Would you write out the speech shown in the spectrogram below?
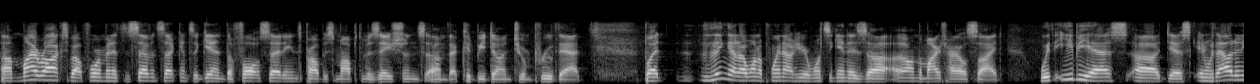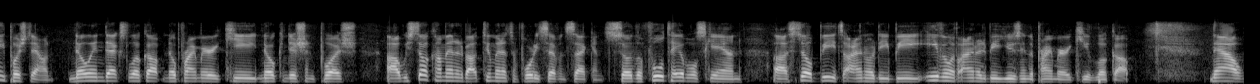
Um, MyRocks about 4 minutes and 7 seconds. Again, default settings, probably some optimizations um, that could be done to improve that. But the thing that I want to point out here once again is uh, on the MyTile side. With EBS uh, disk and without any pushdown, no index lookup, no primary key, no condition push, uh, we still come in at about 2 minutes and 47 seconds. So the full table scan uh, still beats InnoDB, even with InnoDB using the primary key lookup. Now,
